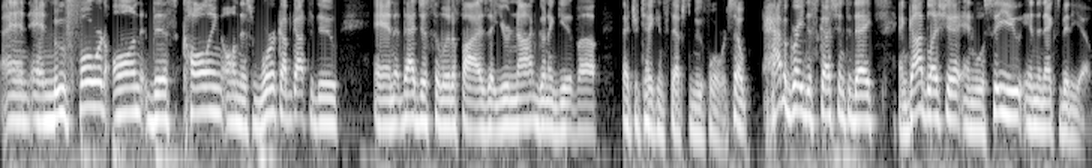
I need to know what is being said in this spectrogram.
and, and move forward on this calling, on this work I've got to do. And that just solidifies that you're not going to give up, that you're taking steps to move forward. So have a great discussion today and God bless you. And we'll see you in the next video.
